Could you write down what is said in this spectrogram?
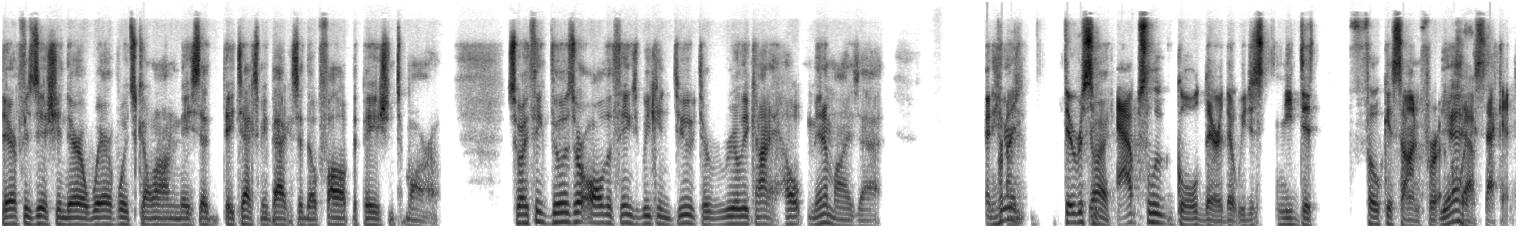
Their physician, they're aware of what's going on, and they said they text me back and said they'll follow up the patient tomorrow. So I think those are all the things we can do to really kind of help minimize that. And here's Brian, there was some ahead. absolute gold there that we just need to focus on for a Yeah. quick second.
